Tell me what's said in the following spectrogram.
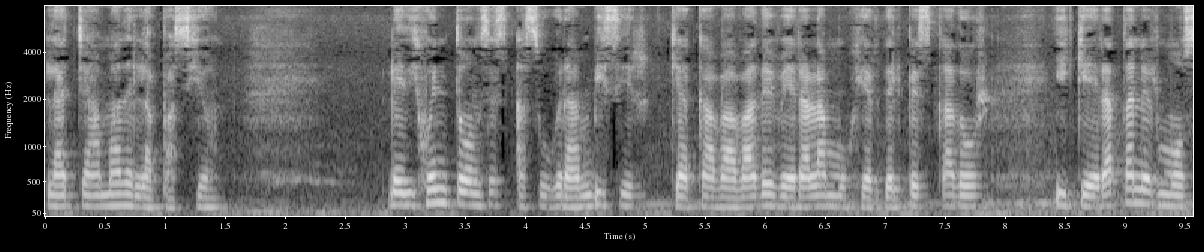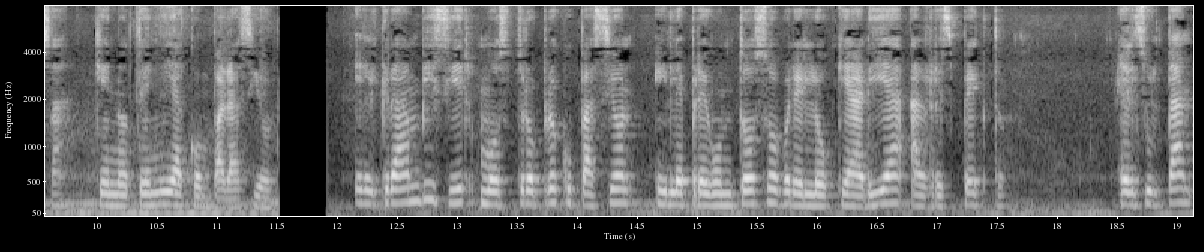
la llama de la pasión. Le dijo entonces a su gran visir que acababa de ver a la mujer del pescador y que era tan hermosa que no tenía comparación. El gran visir mostró preocupación y le preguntó sobre lo que haría al respecto. El sultán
